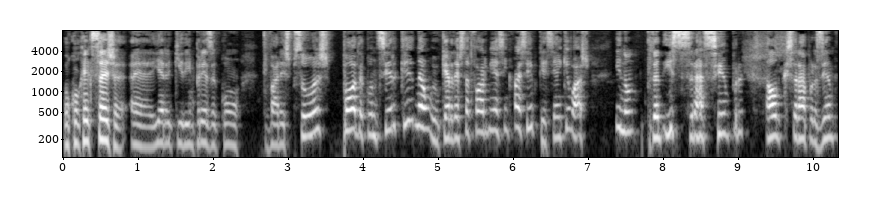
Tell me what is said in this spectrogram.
ou qualquer que seja a hierarquia da empresa com várias pessoas, pode acontecer que não, eu quero desta forma e é assim que vai ser, porque assim é que eu acho. E não, portanto, isso será sempre algo que estará presente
